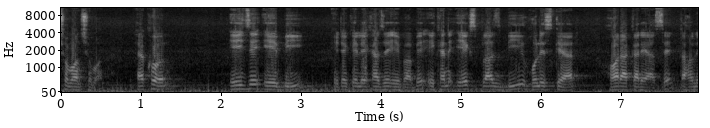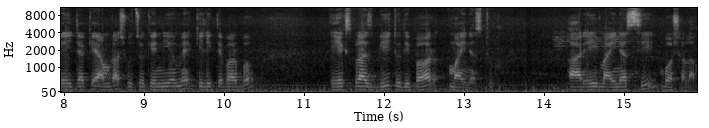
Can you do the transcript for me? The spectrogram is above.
সমান সমান। এখন এই যে এ বি এটাকে লেখা যায় এভাবে, এখানে X plus B whole square হর আকারে আছে, তাহলে এইটাকে আমরা সূচকের নিয়মে কি লিখতে পারব? X plus B to the power minus two আর এই মাইনাস সি বসালাম।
